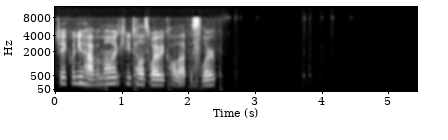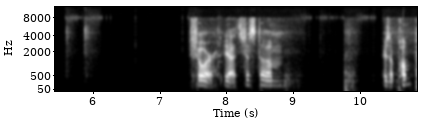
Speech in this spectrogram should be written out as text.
Jake, when you have a moment, can you tell us why we call that the slurp? Sure. Yeah, it's just um. There's a pump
